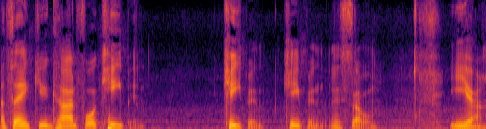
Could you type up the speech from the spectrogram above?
I thank you, God, for keeping, keeping, keeping. And so, yeah.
